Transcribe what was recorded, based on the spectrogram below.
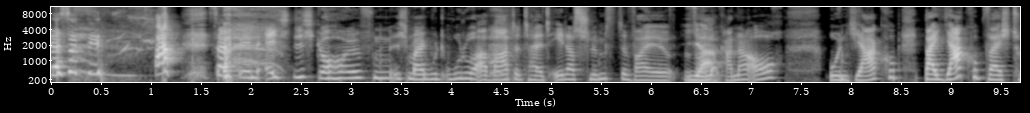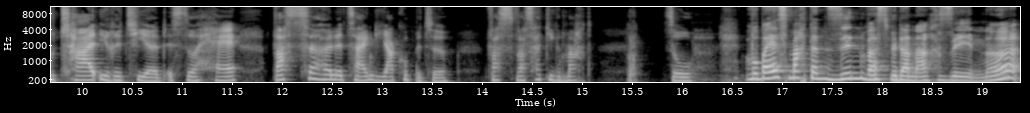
das hat denen. das hat denen echt nicht geholfen. Ich meine, gut, Udo erwartet halt eh das Schlimmste, weil so ja. kann er auch. Und Jakob, bei Jakob war ich total irritiert. Ist so, hä, was zur Hölle zeigen die Jakob bitte? Was, was hat die gemacht? So. Wobei es macht dann Sinn, was wir danach sehen, ne?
